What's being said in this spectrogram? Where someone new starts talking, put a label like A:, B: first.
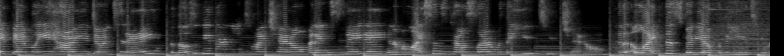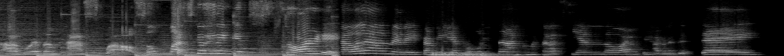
A: Mayday family, how are you doing today? For those of you that are new to my channel, my name is Mayday and I'm a licensed counselor with a YouTube channel. Like this video for the YouTube algorithm as well. So let's go ahead and get started. Hola Mayday familia, ¿cómo están? ¿Cómo están haciendo? I hope you're having a good day.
